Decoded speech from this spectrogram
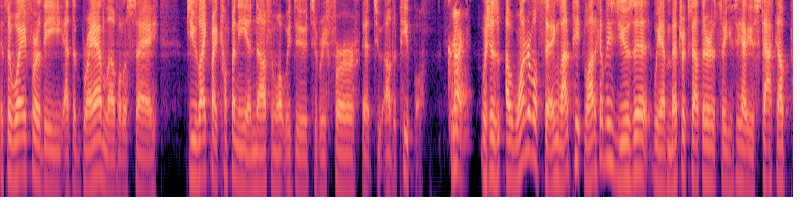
it's a way for the at the brand level to say, do you like my company enough and what we do to refer it to other people? Correct. Which is a wonderful thing. A lot of people, a lot of companies use it. We have metrics out there so you can see how you stack up,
